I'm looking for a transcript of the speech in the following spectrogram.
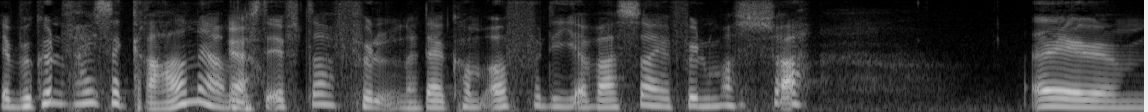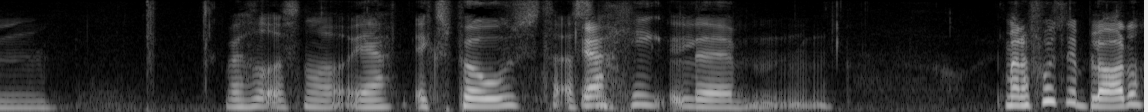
Jeg begyndte faktisk at græde nærmest ja. efterfølgende, da jeg kom op, fordi jeg var så... Jeg følte mig så... Øhm, hvad hedder sådan noget? Ja, exposed. Altså ja. Helt... Øhm, Man er fuldstændig blottet.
